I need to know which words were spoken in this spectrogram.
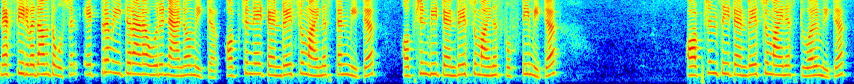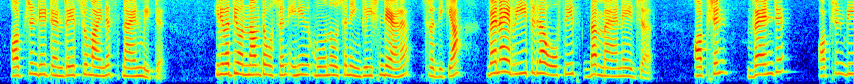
നെക്സ്റ്റ് ഇരുപതാമത്തെ ക്വസ്റ്റ്യൻ എത്ര മീറ്റർ ആണ് ഒരു nanometre option A ten raise to minus ten metre option B ten raise to minus fifty metre option C ten raise to minus twelve metre option D ten raise to minus nine metre ഇരുപത്തി ഒന്നാമത്തെ ക്വസ്റ്റ്യൻ ഇനി മൂന്ന് ക്വസ്റ്റ്യൻ ഇംഗ്ലീഷിന്റെയാണ് ശ്രദ്ധിക്കുക when I reach the office the manager option went option B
